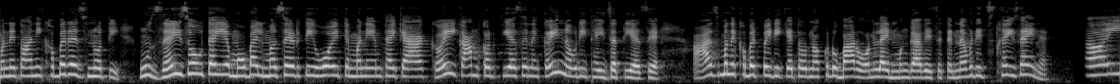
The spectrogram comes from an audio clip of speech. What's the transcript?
મને તો આની ખબર જ નહોતી. હું જઈ જઉં તો એ મોબાઈલ મસેડતી હોય તે મને એમ થાય કે આ કઈ કામ કરતી હશે ને કઈ નવરી થઈ જતી હશે? આજ મને ખબર પડી કે તો નકડું બાર ઓનલાઈન મંગાવે છે, તે નવરી જ થઈ જાય ને. અઈ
